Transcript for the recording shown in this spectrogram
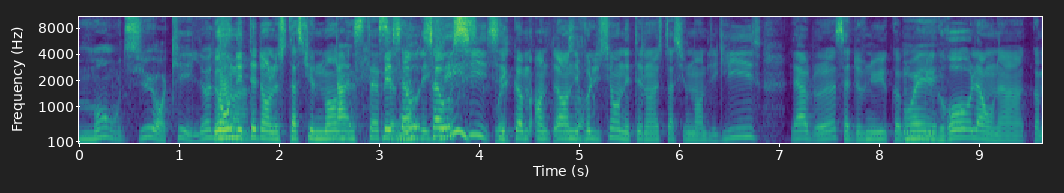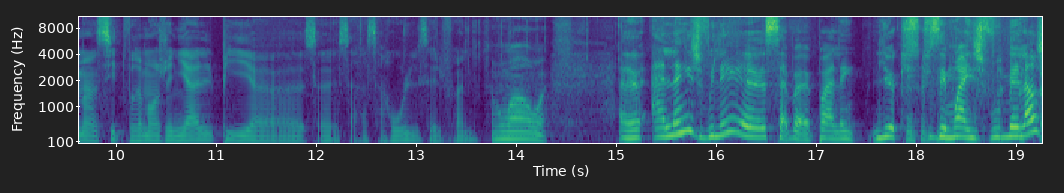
Mon Dieu, OK. Là, on était dans le stationnement. Dans de- le stationnement Mais ça, de ça l'église. aussi, c'est Oui, comme en, évolution, on était dans le stationnement de l'église. Là, là, c'est devenu comme Oui. plus gros. Là, on a comme un site vraiment génial. Puis euh, ça, ça, ça roule, c'est le fun. Wow. Euh, Alain, je voulais. euh, ça, ben, pas Alain. Luc, excusez-moi. je vous mélange.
